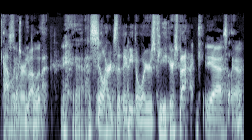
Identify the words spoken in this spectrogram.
Cavaliers people. yeah, it still hurts that they beat the Warriors a few years back. Yeah. So, yeah.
